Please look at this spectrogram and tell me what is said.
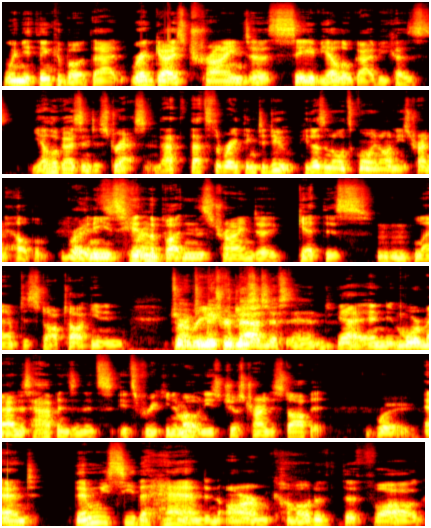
when you think about that, Red Guy's trying to save Yellow Guy because Yellow Guy's in distress, and that that's the right thing to do. He doesn't know what's going on. He's trying to help him, right, and he's hitting the buttons trying to get this hmm lamp to stop talking. And trying to make the madness end. Yeah, and more madness happens, and it's it's freaking him out, and he's just trying to stop it. Right. And then we see the hand and arm come out of the fog.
